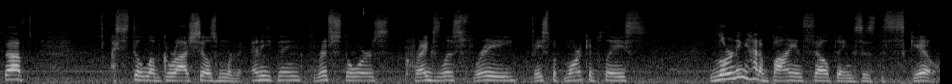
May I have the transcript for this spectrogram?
stuff. I still love garage sales more than anything. Thrift stores, Craigslist free, Facebook Marketplace. Learning how to buy and sell things is the skill.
